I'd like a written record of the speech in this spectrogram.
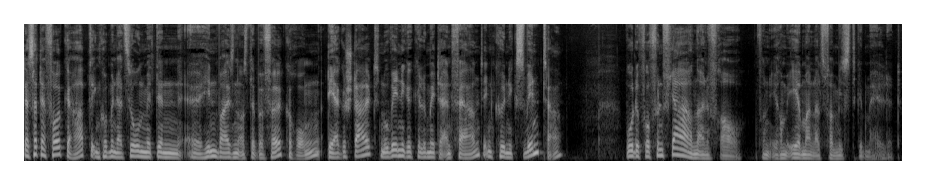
Das hat Erfolg gehabt in Kombination mit den äh, Hinweisen aus der Bevölkerung. Dergestalt, nur wenige Kilometer entfernt, in Königswinter, wurde vor fünf Jahren eine Frau von ihrem Ehemann als vermisst gemeldet.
